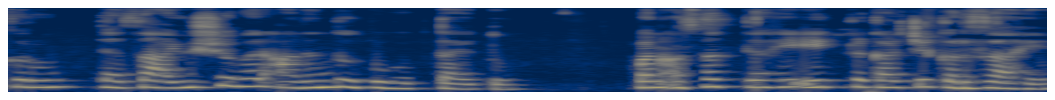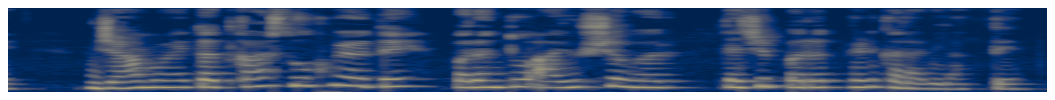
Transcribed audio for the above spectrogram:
करून त्याचा आयुष्यभर आनंद उपभोगता येतो. पण असत्य हे एक प्रकारचे कर्ज आहे ज्यामुळे तत्काळ सुख मिळते परंतु आयुष्यभर त्याची परतफेड करावी लागते.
